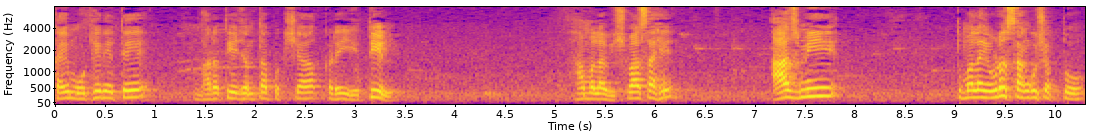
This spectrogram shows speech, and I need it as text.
काही मोठे नेते भारतीय जनता पक्षाक हा मला विश्वास आहे. आज मी तुम्हाला एवड सांगू शकतो,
